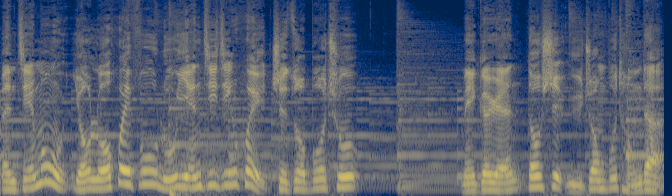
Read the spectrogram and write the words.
本节目由罗惠夫卢颜基金会制作播出。每个人都是与众不同的，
